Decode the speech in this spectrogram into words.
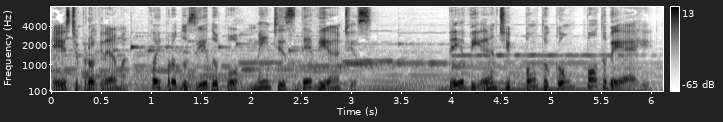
Este programa foi produzido por Mentes Deviantes. deviante.com.br.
